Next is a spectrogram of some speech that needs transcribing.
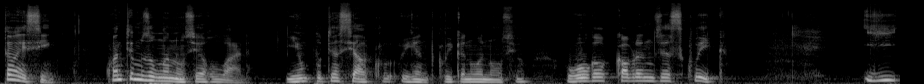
Então é assim quando temos um anúncio a rolar e um potencial cliente clica no anúncio, o Google cobra-nos esse clique. E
